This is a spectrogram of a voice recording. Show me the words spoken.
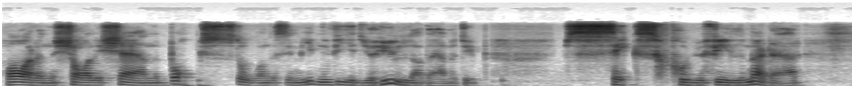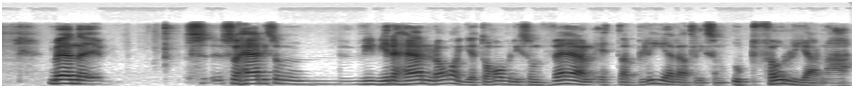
har en Charlie Chan box ståendes i min videohylla där med typ sex, sju filmer där. Men eh, så här liksom vid, det här laget då har vi liksom väl etablerat liksom uppföljarna.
